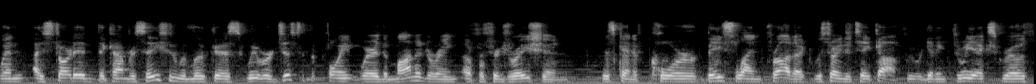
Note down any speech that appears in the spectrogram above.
When I started the conversation with Lucas, we were just at the point where the monitoring of refrigeration, this kind of core baseline product, was starting to take off. We were getting 3x growth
